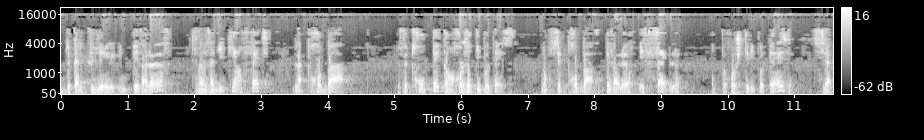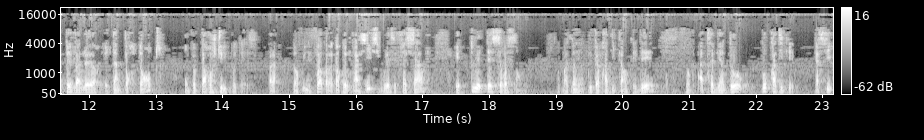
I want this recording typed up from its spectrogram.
de calculer une p-valeur qui va nous indiquer, en fait, la proba de se tromper quand on rejette l'hypothèse. Donc, cette proba p-valeur est faible, on peut rejeter l'hypothèse. Si la p-valeur est importante, on ne peut pas rejeter l'hypothèse. Voilà. Donc une fois qu'on a compris le principe, si vous voulez, c'est très simple, et tous les tests se ressemblent. Donc maintenant, il n'y a plus qu'à pratiquer en TD. Donc à très bientôt pour pratiquer. Merci.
